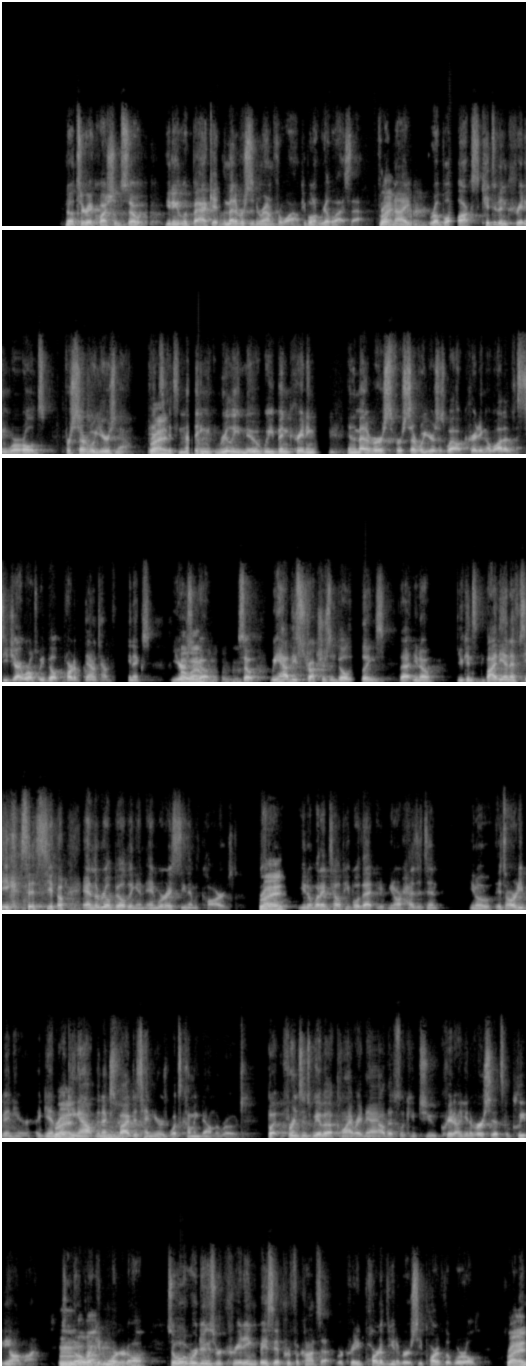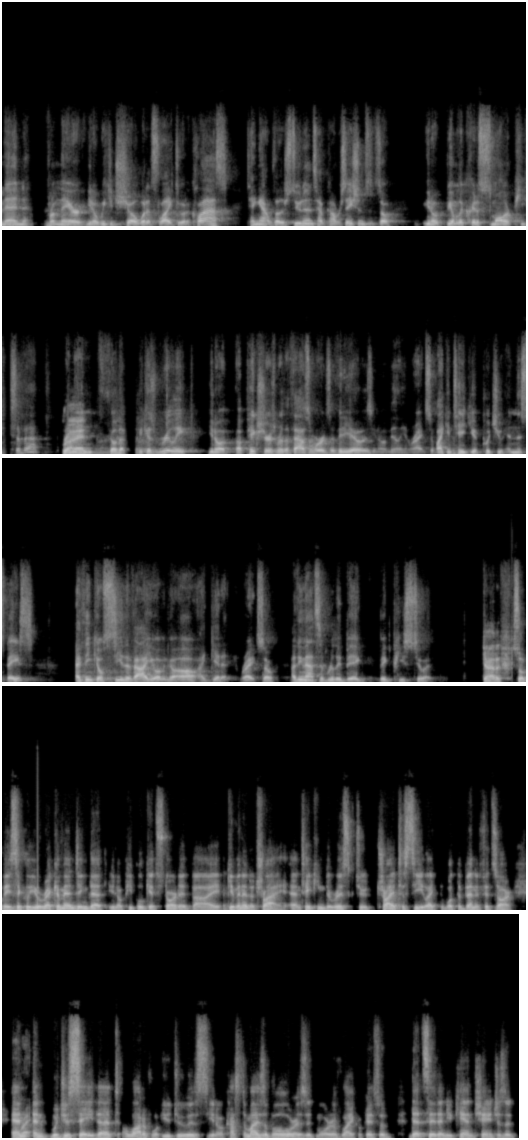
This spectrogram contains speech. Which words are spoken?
No it's a great question. So you know you look back at the metaverse has been around for a while. People don't realize that. Fortnite right. roblox kids have been creating worlds for several years now. It's, right. it's nothing really new. We've been creating in the metaverse for several years as well creating a lot of cgi worlds. We built part of downtown phoenix years oh, wow. ago. So we have these structures and buildings that, you know, you can buy the NFT because it's, you know, and the real building. And, and we're already seeing them with cars. Right. So, you know, what I tell people that, you know, are hesitant, you know, it's already been here. Again, right. looking out the next five to 10 years, what's coming down the road. But for instance, we have a client right now that's looking to create a university that's completely online. So mm, no oh, brick wow. and mortar at all. So what we're doing is we're creating basically a proof of concept. We're creating part of the university, part of the world. Right. And then from there, you know, we could show what it's like to go to class, to hang out with other students, have conversations. And so, you know, be able to create a smaller piece of that. Right. And then show that because really, you know, a, a picture is worth a thousand words, a video is, you know, a million, right? So if I can take you and put you in the space, I think you'll see the value of it and go, oh, I get it. Right. So I think that's a really big, big piece to it. Got it. So basically, you're recommending that you know people get started by giving it a try and taking the risk to try to see like what the benefits are. And right. and would you say that a lot of what you do is you know customizable, or is it more of like okay, so that's it and you can't change? Is it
